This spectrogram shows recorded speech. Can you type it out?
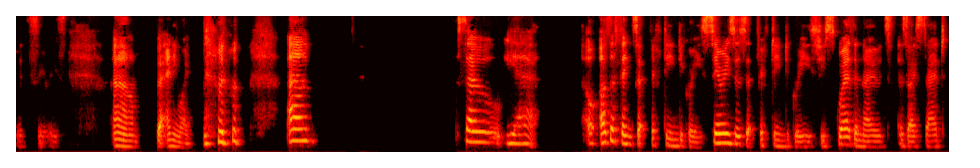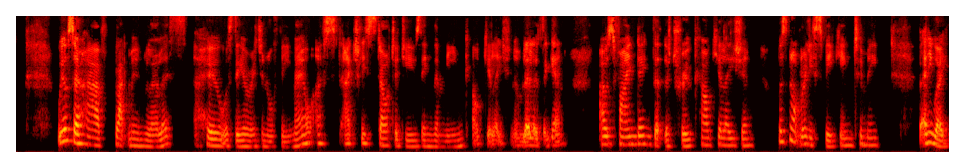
with Ceres. Um, but anyway, um, so yeah, other things at 15 degrees. Ceres is at 15 degrees. She squared the nodes, as I said. We also have Black Moon Lilith, who was the original female. I actually started using the mean calculation of Lilith again. I was finding that the true calculation was not really speaking to me. But anyway,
